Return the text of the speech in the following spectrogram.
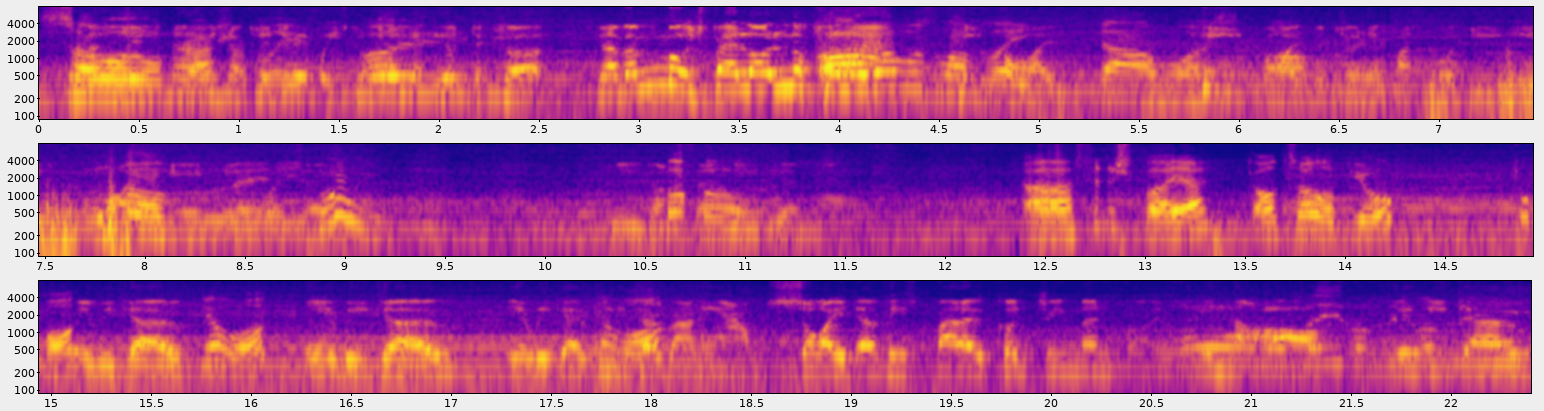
So no, he's not going to do it, but he's going to get the undercut. He's going to have a much better line. Look at Oh, that. that was lovely. P5. That was P5 lovely. for Junior Fastboy. He is flying here. Lovely. He and he's on Oh. mediums. Uh, finish player on top of you. Come on, Here we go. go on. Here we go. Here we go. Can Come go the outside of his fellow countryman in the half? Here we go.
